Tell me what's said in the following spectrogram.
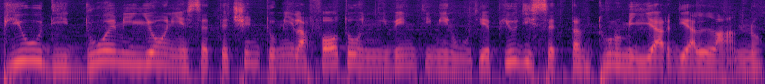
più di 2 milioni e 700 mila foto ogni 20 minuti e più di 71 miliardi all'anno.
